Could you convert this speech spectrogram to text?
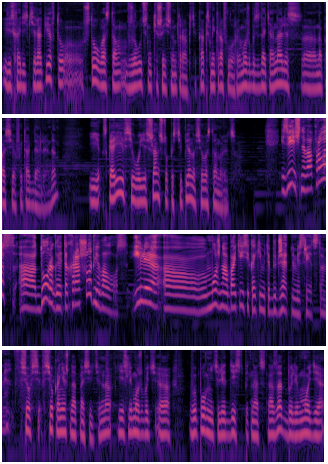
или сходить к терапевту, что у вас там в желудочно-кишечном тракте, как с микрофлорой. Может быть, сдать анализ на посев и так далее. Да? И, скорее всего, есть шанс, что постепенно все восстановится. Извечный вопрос. а, Дорого это хорошо для волос? Или а, можно обойтись и какими-то бюджетными средствами? Все, все, конечно, относительно. Если, может быть, э, вы помните, лет 10-15 назад были в моде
